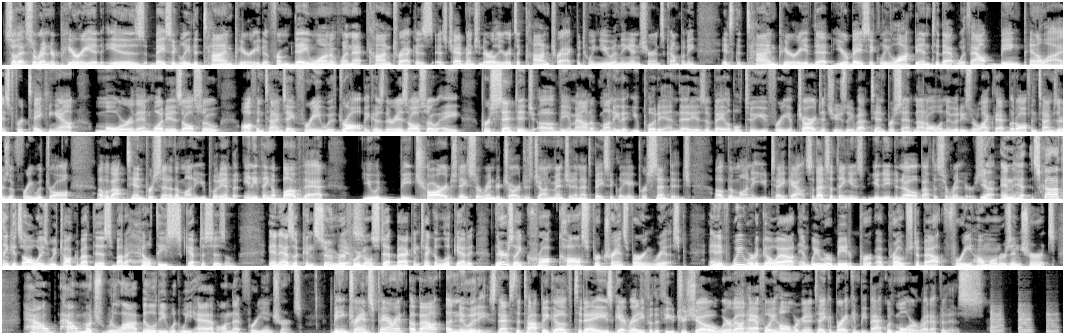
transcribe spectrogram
So that surrender period is basically the time period of from day one of when that contract, as, as Chad mentioned earlier, it's a contract between you and the insurance company. It's the time period that you're basically locked into that without being penalized for taking out more than what is also oftentimes a free withdrawal because there is also a percentage of the amount of money that you put in that is available to you free of charge. That's usually about 10%. Not all annuities are like that, but oftentimes there's a free withdrawal of about 10% of the money you put in. But anything above that, you would be charged a surrender charge, as John mentioned, and that's basically a percentage of the money you take out. So that's the thing is you need to know about the surrenders. Yeah, and Scott, I think it's always we've talked about this about a healthy skepticism, and as a consumer, yes. if we're going to step back and take a look at it, there's a cost for transferring risk, and if we were to go out and we were being approached about free homeowners insurance, how how much reliability would we have on that free insurance? Being transparent about annuities. That's the topic of today's Get Ready for the Future show. We're about halfway home. We're going to take a break and be back with more right after this.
